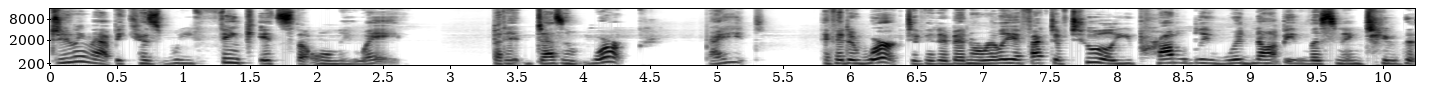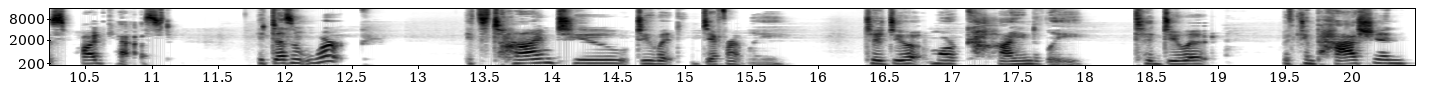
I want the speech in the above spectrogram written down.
doing that because we think it's the only way, but it doesn't work, right? If it had worked, if it had been a really effective tool, you probably would not be listening to this podcast. It doesn't work. It's time to do it differently, to do it more kindly, to do it with compassion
